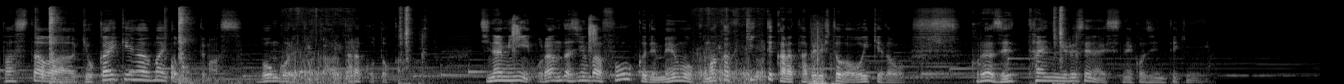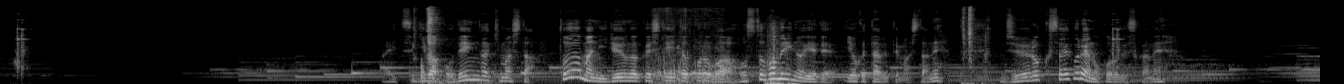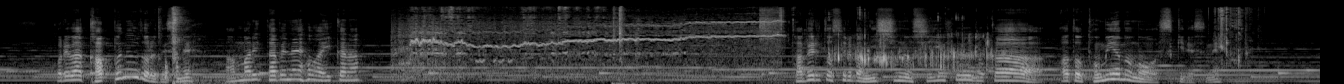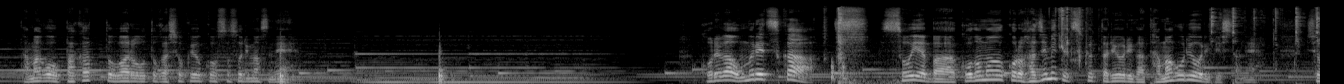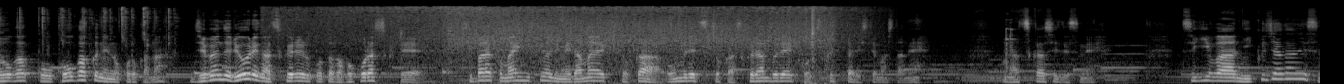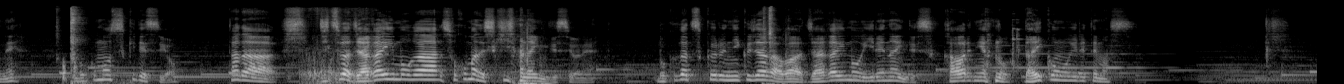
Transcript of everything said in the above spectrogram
パスタは魚介系がうまいと思ってます。ボンゴレとかタラコとか。ちなみにオランダ人はフォークで麺を細かく切ってから食べる人が多いけどこれは絶対に許せないですね個人的に。はい次はおでんが来ました。富山に留学していた頃はホストファミリーの家でよく食べてましたね。16歳ぐらいの頃ですかね。これはカップヌードルですね。あんまり食べない方がいいかな。食べるとすれば日清のシーフードかあとトムヤムも好きですね。卵をパカッと割る音が食欲をそそりますね。これはオムレツか。そういえば子供の頃初めて作った料理が卵料理でしたね。小学校高学年の頃かな。自分で料理が作れることが誇らしくてしばらく毎日のように目玉焼きとかオムレツとかスクランブルエッグを作ったりしてましたね。懐かしいですね。次は肉じゃがですね。僕も好きですよ。ただ実はじゃがいもがそこまで好きじゃないんですよね。僕が作る肉じゃがはじゃがいもを入れないんです。代わりにあの大根を入れてます。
